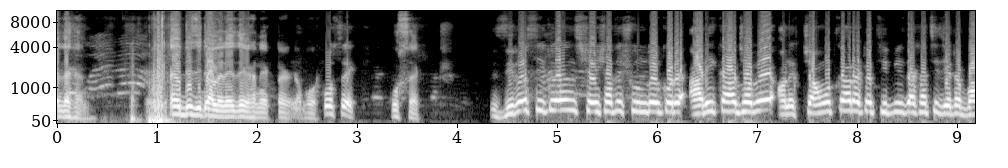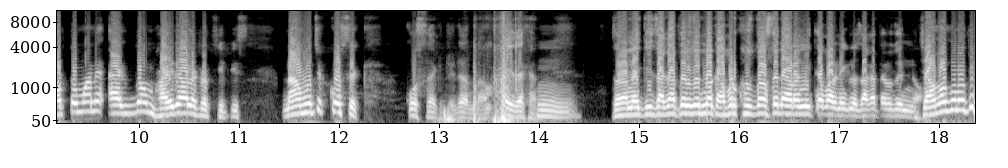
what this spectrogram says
এই দেখেন এই ডিজিটালের এই দেখেন একটা কাপড়। কোসেক পোশাক জিরো সিকোয়েন্স সেই সাথে সুন্দর করে আরি কাজ হবে। অনেক চমৎকার একটা থ্রি পিস দেখাচ্ছি যেটা বর্তমানে একদম ভাইরাল একটা থ্রি পিস নাম হচ্ছে কোসেক পোশাক এটার নাম। এই দেখেন যারা নাকি জাকাতের জন্য কাপড় খুঁজতে আসেন এরা নিতে পারেন এগুলো জাকাতের জন্য। জামাগুলো তো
